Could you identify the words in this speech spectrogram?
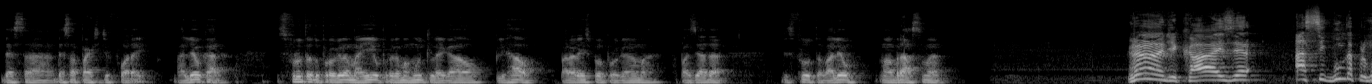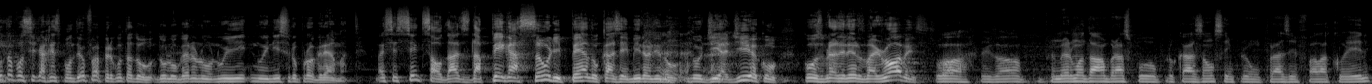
dessa, dessa parte de fora aí. Valeu, cara. Desfruta do programa aí, o programa muito legal. Plihal, parabéns pelo programa. Rapaziada, desfruta. Valeu. Um abraço, mano. Grande Kaiser. A segunda pergunta você já respondeu, foi a pergunta do, do Lugano no, no, no, início do programa. Mas você sente saudades da pegação de pé do Casemiro ali no, no dia a dia com, com os brasileiros mais jovens? Pô, legal. Primeiro mandar um abraço pro, pro Casão, sempre um prazer falar com ele.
